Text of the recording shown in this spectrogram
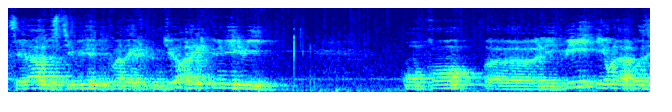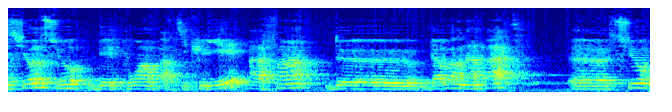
C'est l'art de stimuler des points d'acupuncture avec une aiguille on prend euh, l'aiguille et on la positionne sur des points particuliers afin d'avoir un impact euh, sur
